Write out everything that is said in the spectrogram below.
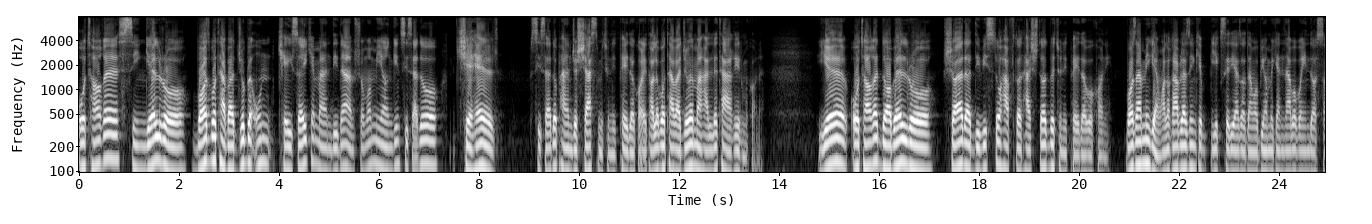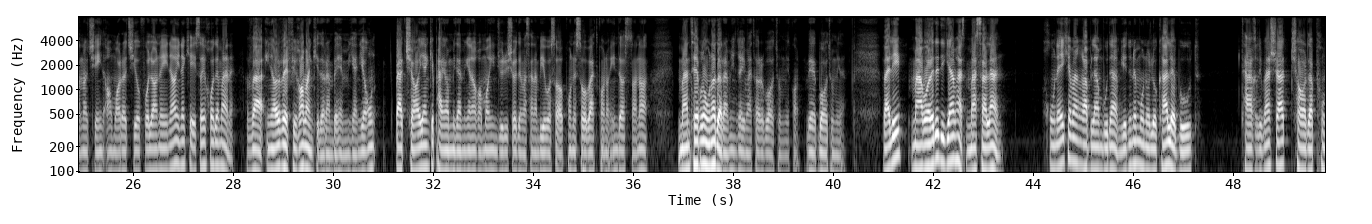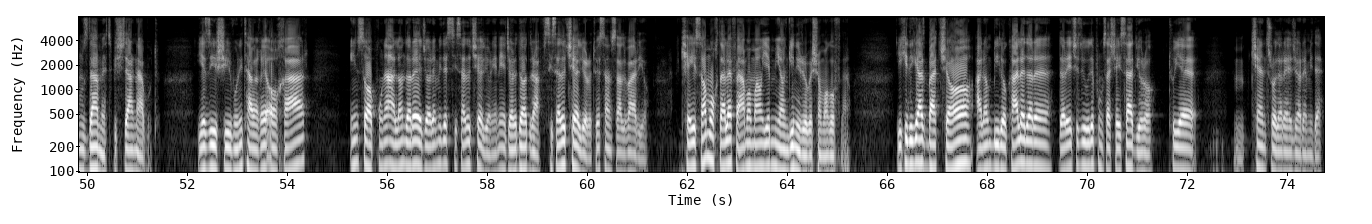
اتاق single رو باز با توجه به اون case ایی که من دیدم شما میانگین 340 350 60 می‌تونید پیدا کنید. حالا با توجه به محله تغییر می‌کنه. یه اتاق دابل رو شاید از 270 80 بتونید پیدا بکنید. بازم میگم حالا قبل از اینکه یک سری از آدما بیان بگن نه بابا این داستانا چیه این آمارا چیه و فلان و اینا اینا کیسای خود منه. و اینا رو رفیقا من که دارن بهم میگن یا اون بچه هایی که پیام میدن میگن آقا ما اینجوری شده مثلا بیا با صاحب صحبت کن و این داستانا. من طبق اونا دارم این قیمت ها رو باهاتون میکن به باهاتون میدم. ولی موارد دیگه هم هست. مثلا خونه ای که من قبلا بودم یه دونه مونولوکال بود. تقریبا شاید 14 15 متر بیشتر نبود. یه زیر شیروانی طبقه آخر. این صابخونه الان داره اجاره میده 340 یورو. یعنی اجاره داد رفت. 340 یورو توی سان سالواریو کیس ها مختلفه اما من یه میانگینی رو به شما گفتم. یکی دیگه از بچه ها الان بیلوکاله داره داره یه چیزی بوده 500 600 یورو توی چنت رو داره اجاره میده.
